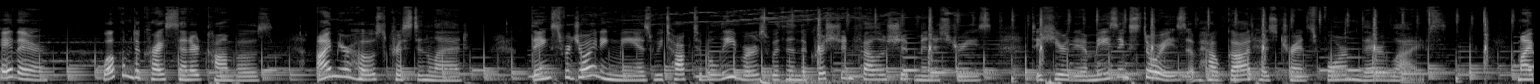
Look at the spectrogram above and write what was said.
Hey there. Welcome to Christ Centered Convos. I'm your host, Kristen Ladd. Thanks for joining me as we talk to believers within the Christian Fellowship Ministries to hear the amazing stories of how God has transformed their lives. My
